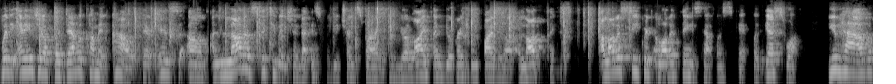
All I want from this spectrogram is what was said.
with the energy of the devil coming out, there is um, a lot of situation that is going to be transpiring in your life, and you're going to be finding out a lot of things, a lot of secret, a lot of things that was kept. But guess what? You have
